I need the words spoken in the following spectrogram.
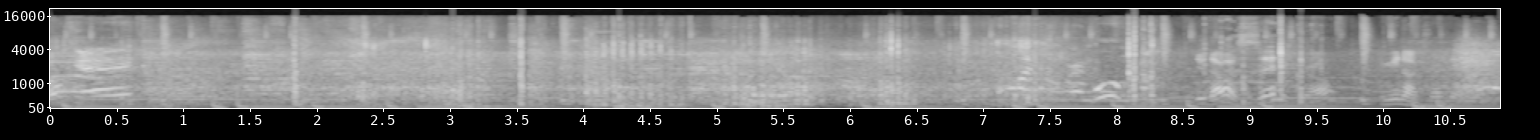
Okay. Bro. Give me nuts right there.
